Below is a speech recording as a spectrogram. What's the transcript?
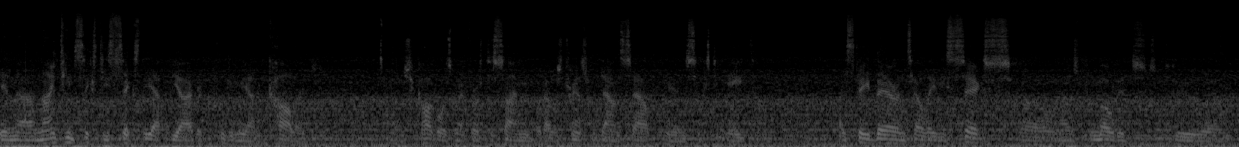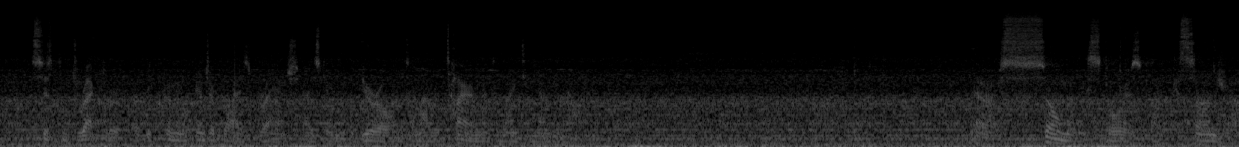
In uh, 1966, the FBI recruited me out of college. Uh, Chicago was my first assignment, but I was transferred down south in 68. I stayed there until 86, uh, when I was promoted to uh, assistant director of the criminal enterprise branch. I stayed with the bureau until my retirement in 1999. There are so many stories about Cassandra.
